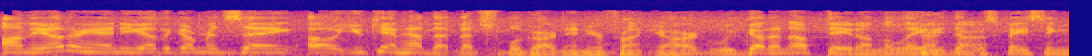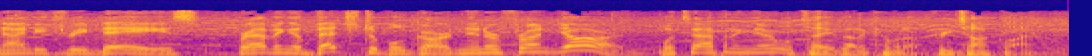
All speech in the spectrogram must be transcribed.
On the other hand, you got the government saying, "Oh, you can't have that vegetable garden in your front yard." We've got an update on the lady that was facing 93 days for having a vegetable garden in her front yard. What's happening there? We'll tell you about it coming up. Free Talk Live.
